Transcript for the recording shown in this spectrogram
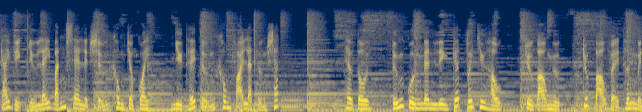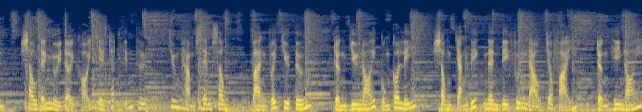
cái việc giữ lấy bánh xe lịch sử không cho quay, như thế tưởng không phải là thượng sách. Theo tôi, tướng quân nên liên kết với chư hầu, trừ bạo ngược, trước bảo vệ thân mình, sau để người đời khỏi chê trách kính thư. Chương Hàm xem xong, bàn với chư tướng, Trần Dư nói cũng có lý, song chẳng biết nên đi phương nào cho phải. Trần Hy nói,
